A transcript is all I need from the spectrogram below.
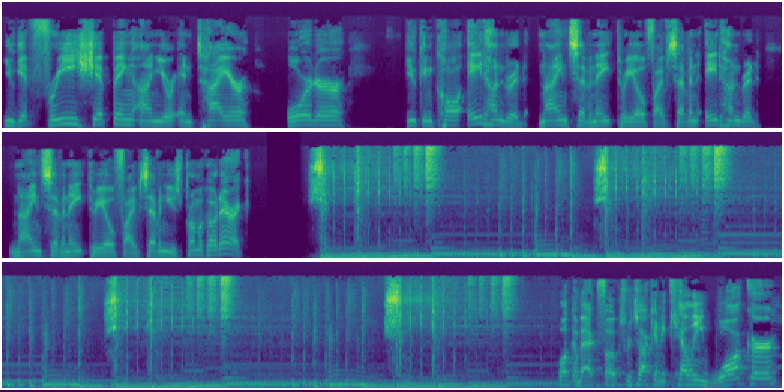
you get free shipping on your entire order. you can call 800 978 3057. 800 978 3057. Use promo code Eric. Welcome back, folks. We're talking to Kelly Walker,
